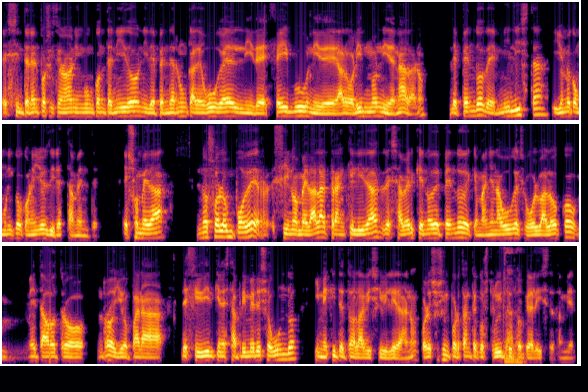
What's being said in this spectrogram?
eh, sin tener posicionado ningún contenido, ni depender nunca de Google, ni de Facebook, ni de algoritmos, ni de nada, ¿no? Dependo de mi lista y yo me comunico con ellos directamente. Eso me da no solo un poder, sino me da la tranquilidad de saber que no dependo de que mañana Google se vuelva loco, meta otro rollo para decidir quién está primero y segundo y me quite toda la visibilidad, ¿no? Por eso es importante construir tu propia lista también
